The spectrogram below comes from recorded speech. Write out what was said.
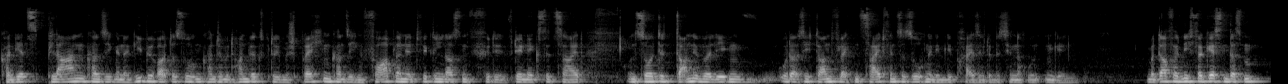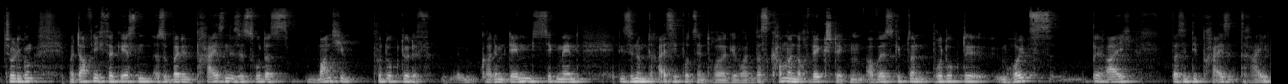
kann jetzt planen, kann sich einen Energieberater suchen, kann schon mit Handwerksbetrieben sprechen, kann sich einen Fahrplan entwickeln lassen für die, für die nächste Zeit und sollte dann überlegen oder sich dann vielleicht ein Zeitfenster suchen, in dem die Preise wieder ein bisschen nach unten gehen. Man darf halt nicht vergessen, dass, Entschuldigung, man darf nicht vergessen, also bei den Preisen ist es so, dass manche Produkte, gerade im Dämmsegment, die sind um 30 Prozent teurer geworden. Das kann man noch wegstecken. Aber es gibt dann Produkte im Holzbereich, da sind die Preise drei,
